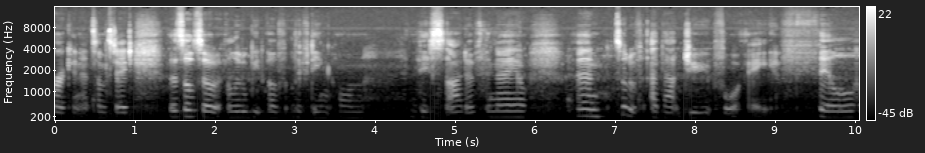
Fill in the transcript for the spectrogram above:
broken at some stage. There's also a little bit of lifting on this side of the nail and sort of about due for a fill.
